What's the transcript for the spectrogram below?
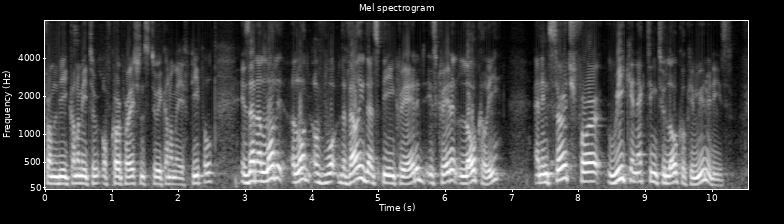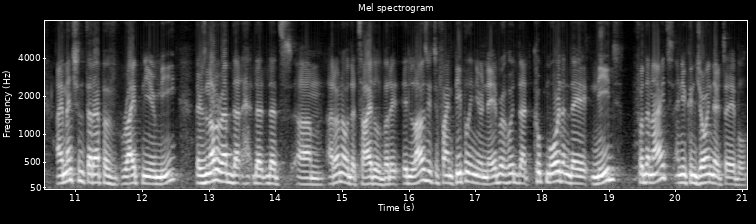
from the economy to, of corporations to economy of people is that a lot, a lot of what the value that's being created is created locally and in search for reconnecting to local communities. I mentioned that app of Ripe Near Me. There's another app that, that that's, um, I don't know the title, but it, it allows you to find people in your neighborhood that cook more than they need for the night, and you can join their table.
